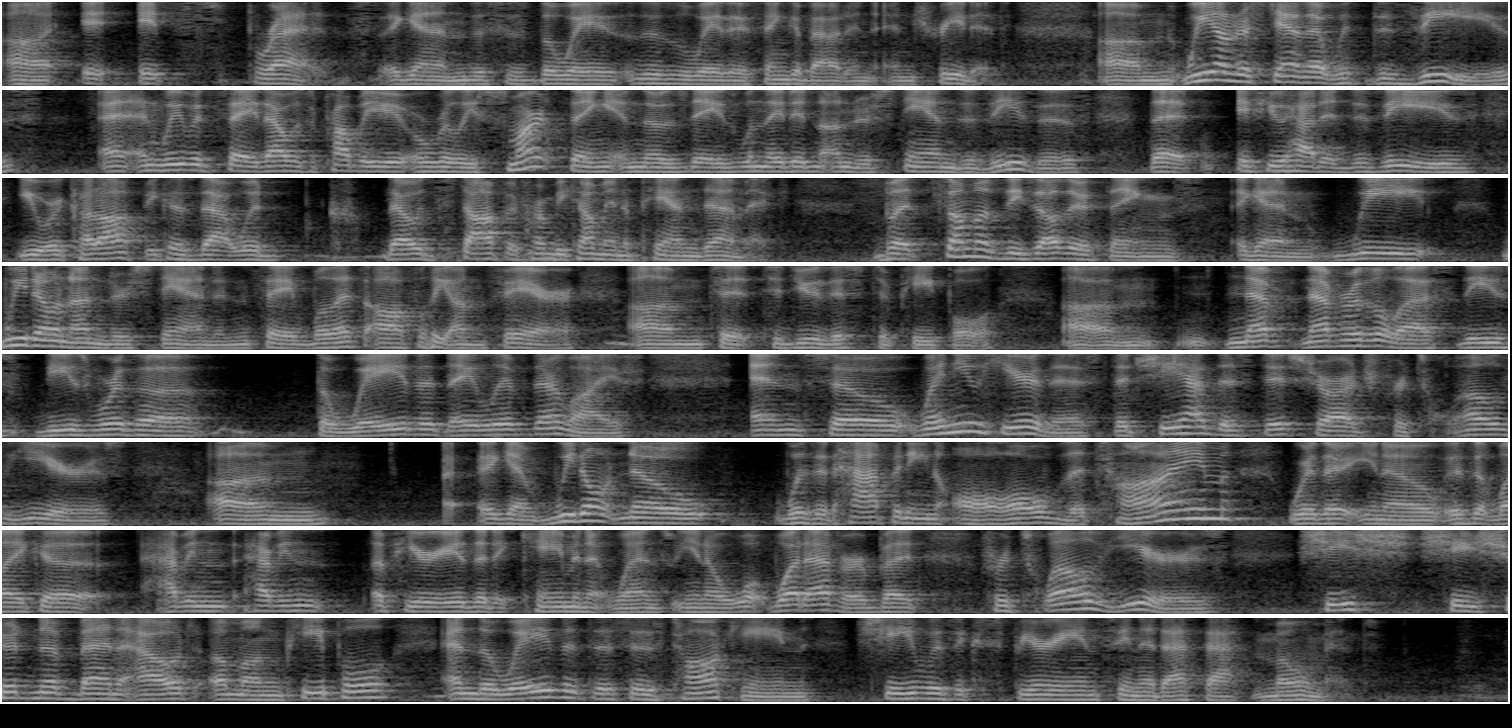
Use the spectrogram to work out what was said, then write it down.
Uh, it, it spreads. Again, this is the way this is the way they think about and, and treat it. Um, we understand that with disease, and, and we would say that was probably a really smart thing in those days when they didn't understand diseases. That if you had a disease, you were cut off because that would that would stop it from becoming a pandemic. But some of these other things, again, we we don't understand and say, well, that's awfully unfair um, to to do this to people. Um, nev- nevertheless, these these were the the way that they lived their life. And so when you hear this, that she had this discharge for 12 years, um, again, we don't know was it happening all the time? Where there, you know, is it like a having having a period that it came and it went, you know, wh- whatever. But for 12 years, she sh- she shouldn't have been out among people, and the way that this is talking, she was experiencing it at that moment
